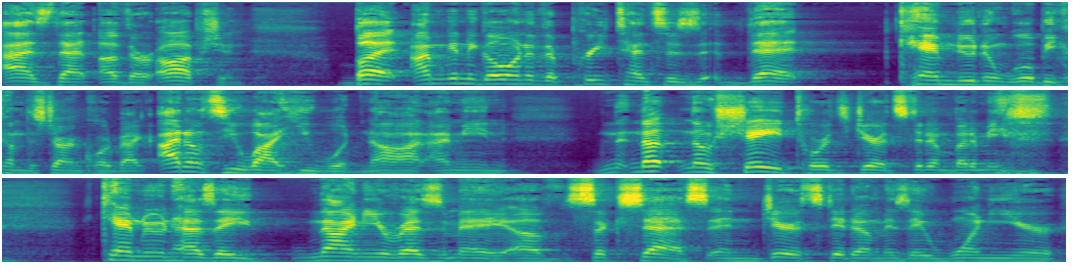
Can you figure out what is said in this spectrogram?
as that other option. But I'm going to go under the pretenses that Cam Newton will become the starting quarterback. I don't see why he would not. I mean, n- not, no shade towards Jarrett Stidham, but I mean, Cam Newton has a nine year resume of success, and Jarrett Stidham is a one year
